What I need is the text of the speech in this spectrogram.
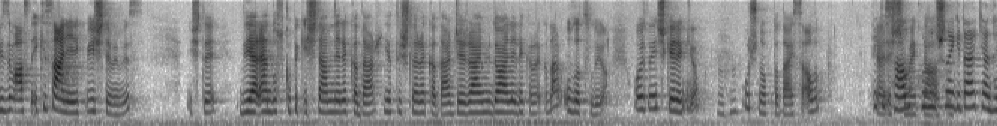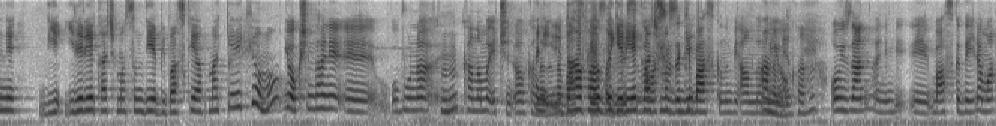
bizim aslında iki saniyelik bir işlemimiz işte diğer endoskopik işlemlere kadar, yatışlara kadar, cerrahi müdahalelere kadar uzatılıyor. O yüzden hiç gerek yok. Uç noktadaysa alıp Peki sağlık kuruluşuna lazım. giderken hani ileriye kaçmasın diye bir baskı yapmak gerekiyor mu? Yok şimdi hani e, bu buruna kanama için ön kanadına Hani daha fazla geriye yapabilirsiniz ama kaçmasın şuradaki diye- baskının bir anlamı, Anlamı yok. yok, hı hı. O yüzden hani bir e, baskı değil ama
